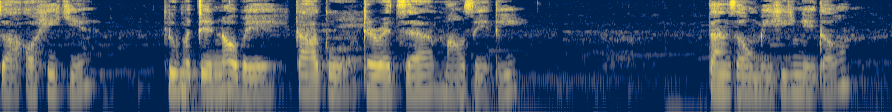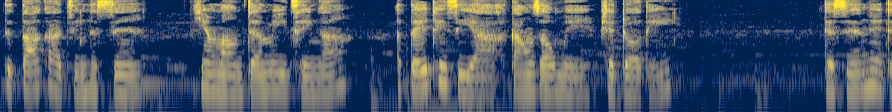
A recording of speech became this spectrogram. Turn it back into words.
စွာအော်ဟစ်ရင်လူမတင်တော့ပဲကားကိုဒရဂျန်မောင်းစေသည် တန်စုံမီဟီးနေသောတစ်သားကကြီးနှစ်စင်းရင်မောင်တမ်းမိချိန်ကအသေးထိတ်စရာအကောင်းဆုံးပင်ဖြစ်တော်သည်ဒဇင်းနှင့်ဒ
